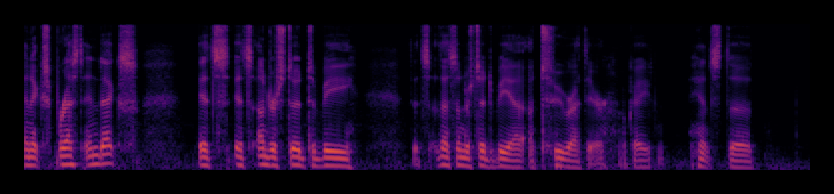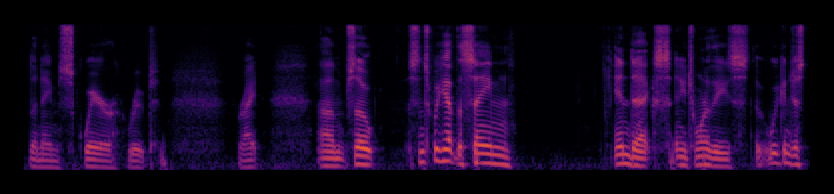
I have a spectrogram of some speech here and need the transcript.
an expressed index, it's it's understood to be that's that's understood to be a, a two right there. Okay, hence the the name square root, right? Um, so since we have the same index in each one of these, we can just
